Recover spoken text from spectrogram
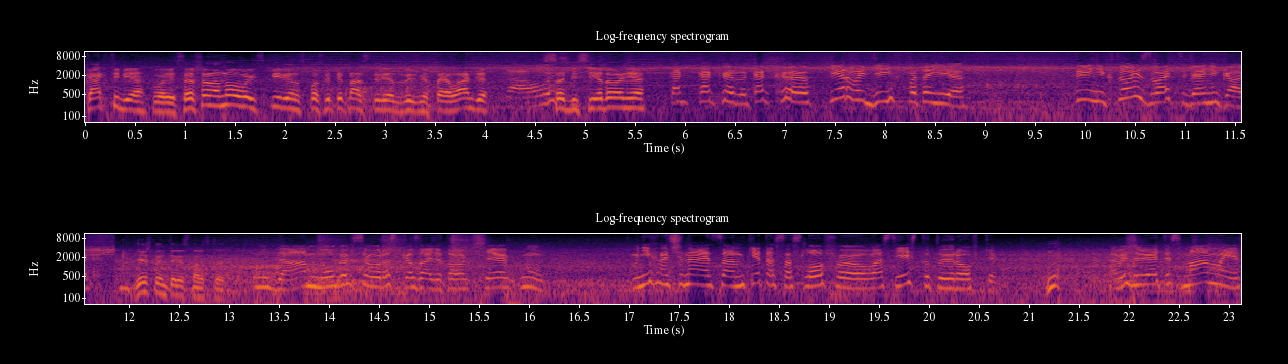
Как тебе твой совершенно новый experience после 15 лет жизни в Таиланде? Да, очень. Собеседование. Как, как, как э, первый день в ПТЕ. Ты никто и звать тебя никак. Есть что интересно рассказать? Ну да, много всего рассказать. Это вообще, ну, у них начинается анкета со слов «У вас есть татуировки?» А вы живете с мамой,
